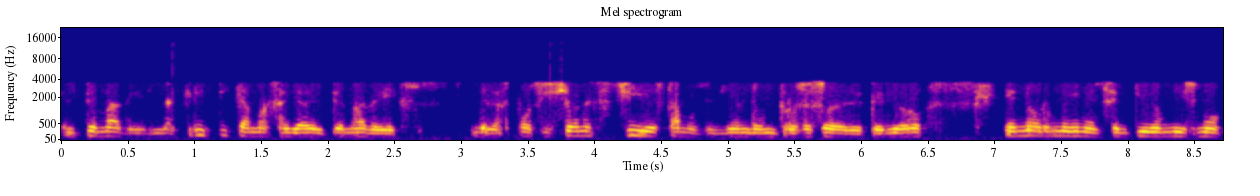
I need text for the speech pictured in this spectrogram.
el tema de la crítica, más allá del tema de, de las posiciones, sí estamos viviendo un proceso de deterioro enorme en el sentido mismo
